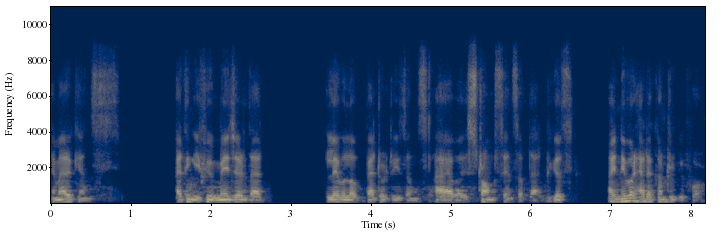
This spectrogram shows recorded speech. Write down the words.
Americans, I think if you measure that level of patriotism, I have a strong sense of that because I never had a country before.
